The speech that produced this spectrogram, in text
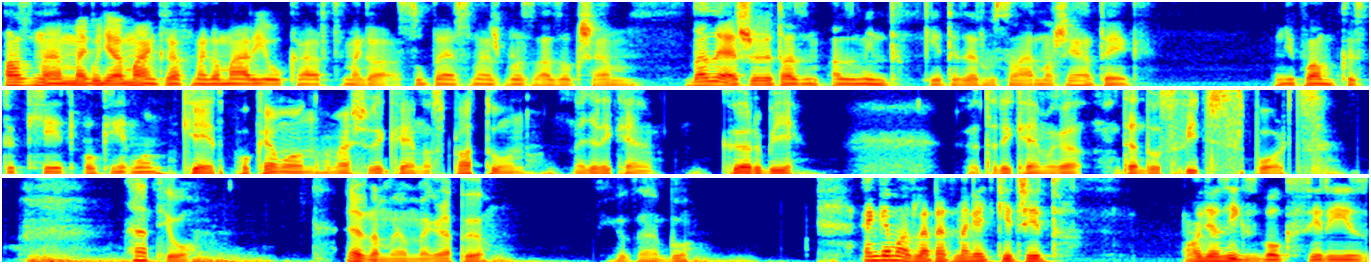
Az nem, meg ugye a Minecraft, meg a Mario Kart, meg a Super Smash Bros. azok sem. De az első öt az, az mind 2023-as játék. Mondjuk van köztük két Pokémon. Két Pokémon, a második helyen a Splatoon, a negyedik helyen Kirby, ötödik helyen meg a Nintendo Switch Sports. Hát jó. Ez nem olyan meglepő. Igazából. Engem az lepett meg egy kicsit, hogy az Xbox Series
